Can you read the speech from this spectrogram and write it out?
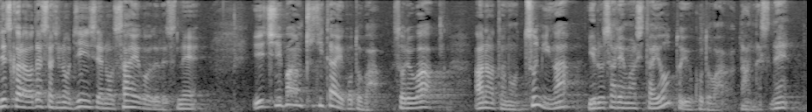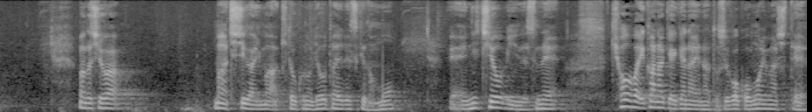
ですから私たちの人生の最後でですね一番聞きたい言葉それはあなたの罪が許されましたよという言葉なんですね。私はまあ父が今既得の状態ですけどもえ日曜日にですね今日は行かなきゃいけないなとすごく思いまして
